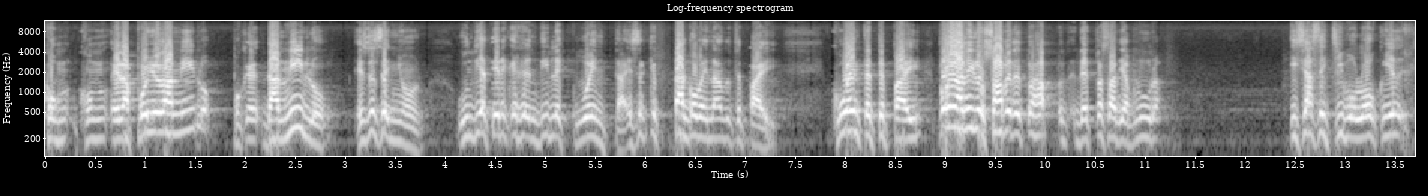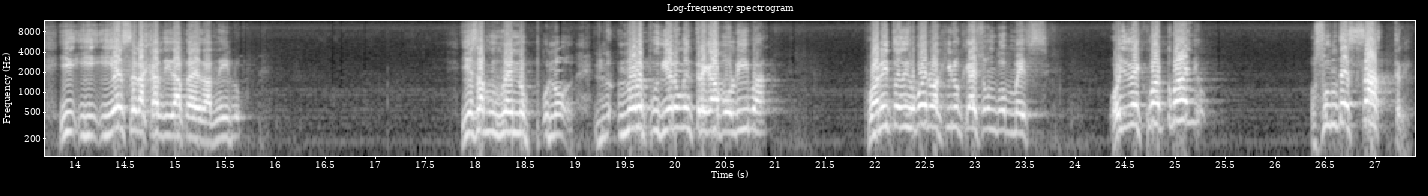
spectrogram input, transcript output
con, con el apoyo de Danilo, porque Danilo, ese señor, un día tiene que rendirle cuenta, ese que está gobernando este país, cuenta este país, porque Danilo sabe de toda esa, de toda esa diablura y se hace chivo loco y, y- y- esa es la candidata de Danilo. Y esa mujer no, no, no- le pudieron entregar Bolívar. Juanito dijo, bueno, aquí lo que hay son dos meses. Oye, de cuatro años. Es un desastre.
